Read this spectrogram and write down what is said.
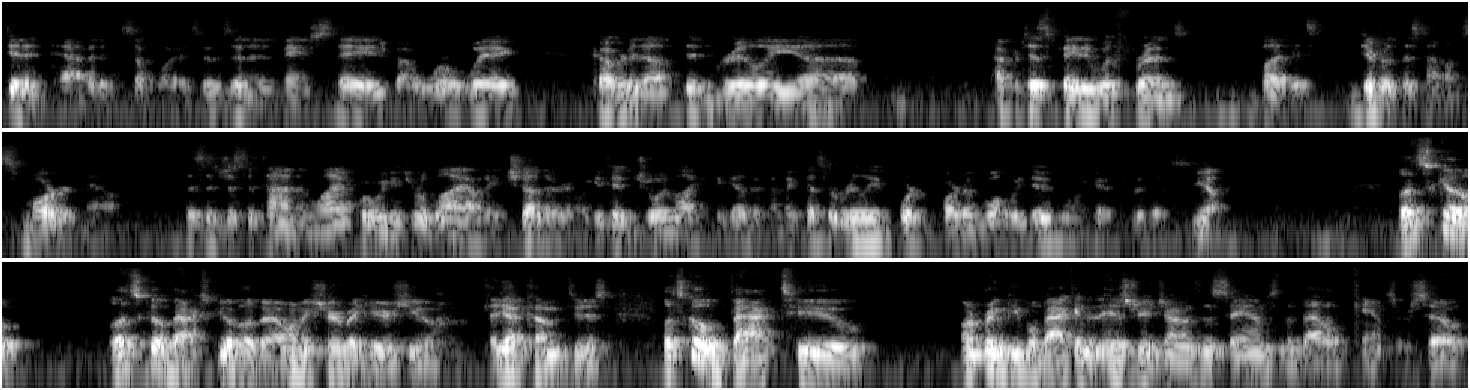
didn't have it in some ways. It was in an advanced stage, but I wore a wig, covered it up, didn't really. Uh, I participated with friends, but it's different this time. I'm smarter now this is just a time in life where we get to rely on each other and we get to enjoy life together. And I think that's a really important part of what we do when we go through this. Yeah. Let's go. Let's go back. Scoot up a little bit. I want to make sure everybody hears you as yep. you come through this. Let's go back to. I want to bring people back into the history of Jonathan Sams and the battle of cancer. So,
